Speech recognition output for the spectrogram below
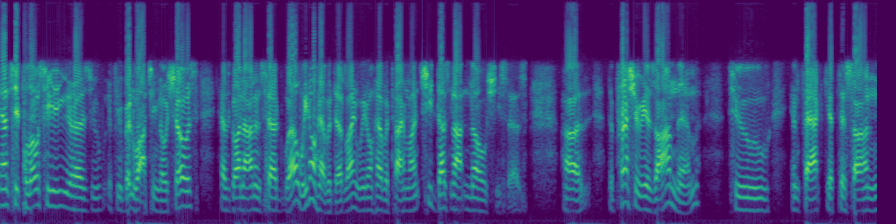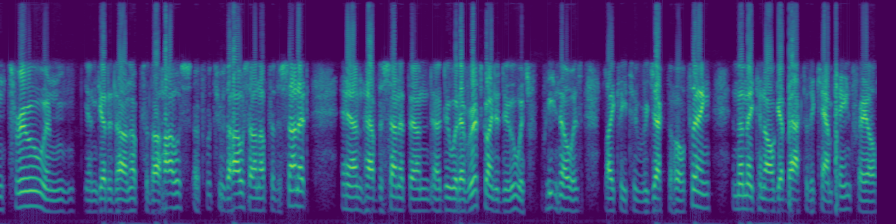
Nancy Pelosi, uh, as you, if you've been watching those shows, has gone on and said, "Well, we don't have a deadline. We don't have a timeline." She does not know. She says uh, the pressure is on them to, in fact, get this on through and and get it on up to the House, uh, through the House on up to the Senate, and have the Senate then uh, do whatever it's going to do, which we know is likely to reject the whole thing, and then they can all get back to the campaign trail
